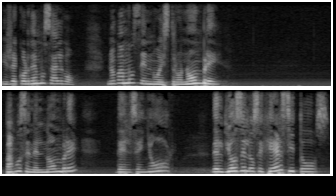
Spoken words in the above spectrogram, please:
Y recordemos algo, no vamos en nuestro nombre, vamos en el nombre del Señor del Dios de los ejércitos.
